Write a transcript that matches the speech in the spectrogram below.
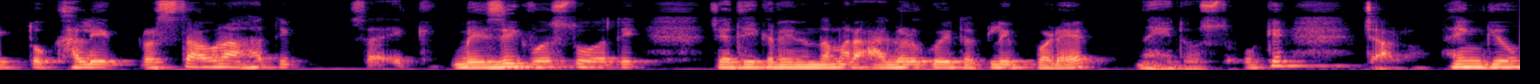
એક તો ખાલી એક પ્રસ્તાવના હતી એક બેઝિક વસ્તુ હતી, જેથી કરીને તમારે આગળ કોઈ તકલીફ પડે નહીં દોસ્તો. ઓકે? ચાલો થેન્ક યુ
